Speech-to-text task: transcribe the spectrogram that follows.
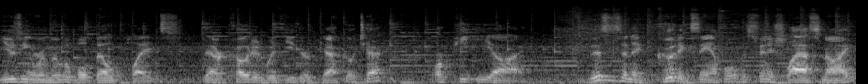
using removable build plates that are coated with either GeckoTek or PEI. This is a good example, was finished last night,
